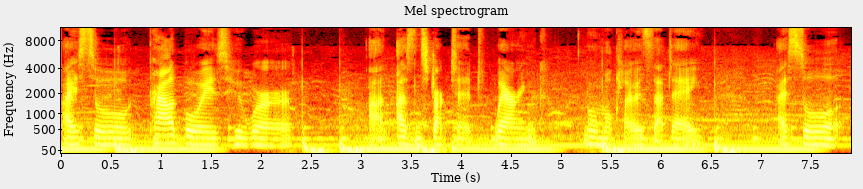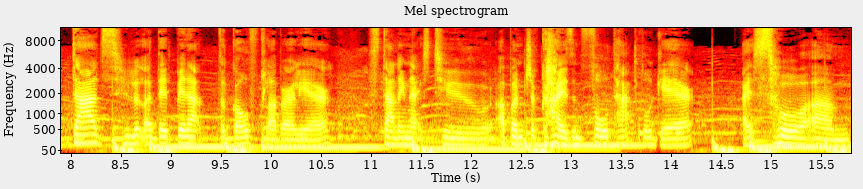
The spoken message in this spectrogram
I saw Proud Boys who were, uh, as instructed, wearing normal clothes that day. I saw dads who looked like they'd been at the golf club earlier, standing next to a bunch of guys in full tactical gear. I saw um,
